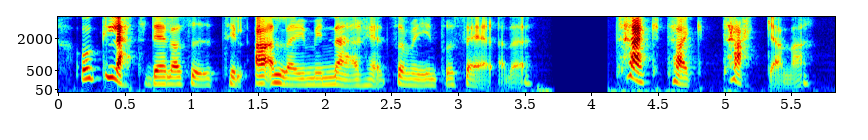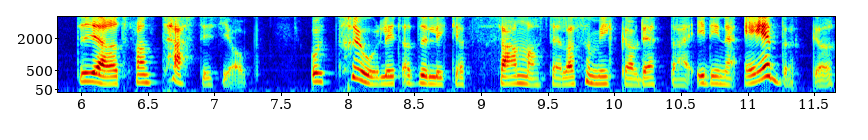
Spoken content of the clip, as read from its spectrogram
och glatt delas ut till alla i min närhet som är intresserade. Tack, tack, tack Anna! Du gör ett fantastiskt jobb! Otroligt att du lyckats sammanställa så mycket av detta i dina e-böcker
